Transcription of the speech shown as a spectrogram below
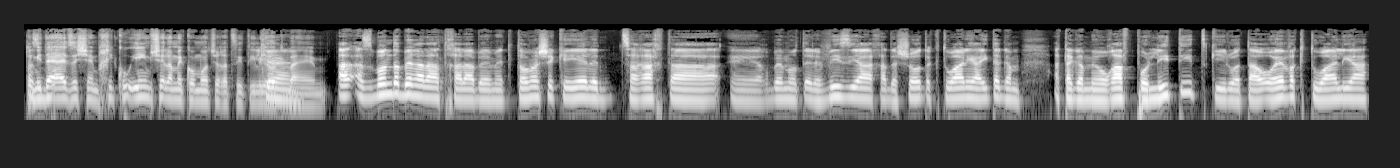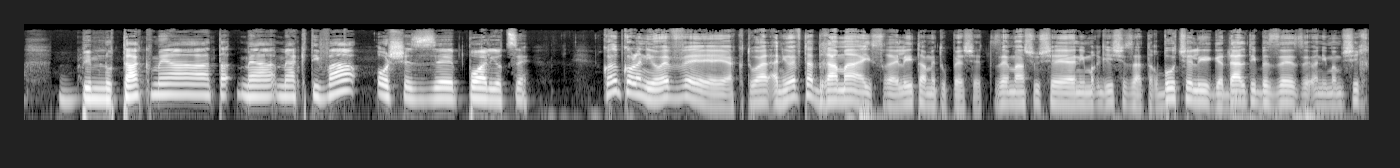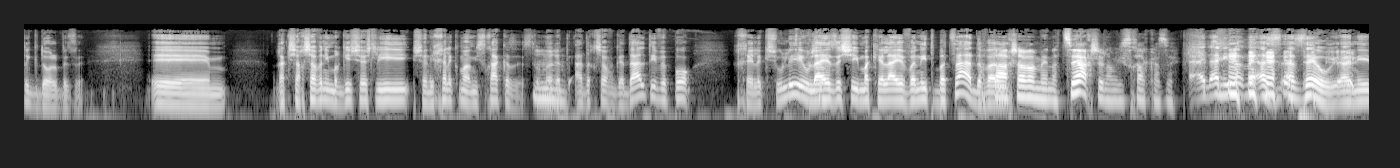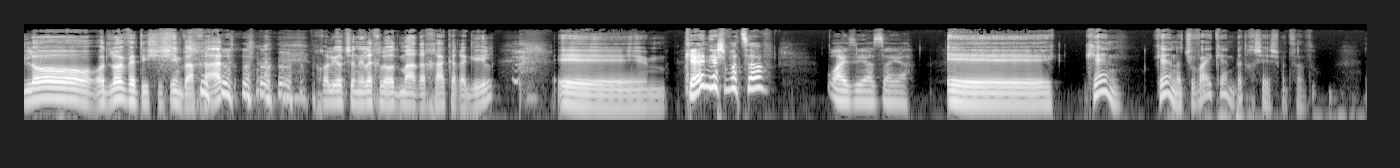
תמיד היה איזה שהם חיקויים של המקומות שרציתי להיות כן. בהם. אז בוא נדבר על ההתחלה באמת. אתה אומר שכילד צרכת אה, הרבה מאוד טלוויזיה, חדשות, אקטואליה, היית גם, אתה גם מעורב פוליטית? כאילו, אתה אוהב אקטואליה במנותק מה, מה, מהכתיבה, או שזה פועל יוצא? קודם כל, אני אוהב אה, אקטואל, אני אוהב את הדרמה הישראלית המטופשת. זה משהו שאני מרגיש שזה התרבות שלי, גדלתי בזה, זה, אני ממשיך לגדול בזה. אה, רק שעכשיו אני מרגיש שיש לי, שאני חלק מהמשחק הזה. זאת אומרת, עד עכשיו גדלתי, ופה חלק שולי, אולי איזושהי מקהלה יוונית בצד, אבל... אתה עכשיו המנצח של המשחק הזה. אני לא, אז, אז זהו, אני לא, עוד לא הבאתי 61, יכול להיות שאני אלך לעוד מערכה כרגיל. אה, כן, יש מצב? וואי, זה יהיה הזיה. אה, כן, כן, התשובה היא כן, בטח שיש מצב.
